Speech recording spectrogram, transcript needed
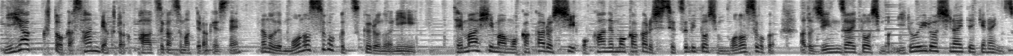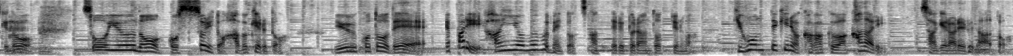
200とか300とかパーツが詰まってるわけですね。なのでものすごく作るのに手間暇もかかるしお金もかかるし設備投資もものすごくあと人材投資もいろいろしないといけないんですけど、そういうのをごっそりと省けるということでやっぱり汎用ムーブメントを使ってるブランドっていうのは基本的には価格はかなり下げられるなと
